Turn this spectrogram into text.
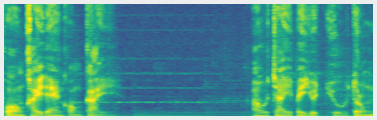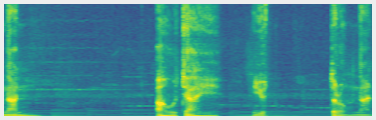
ฟองไข่แดงของไก่ เอาใจไปหยุดอยู่ตรงนั้น เอาใจหยุดตรงนั้น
